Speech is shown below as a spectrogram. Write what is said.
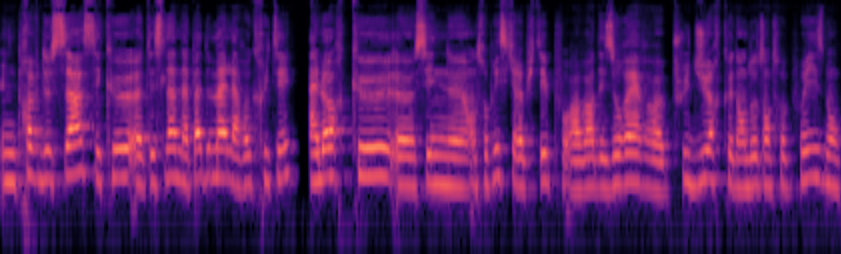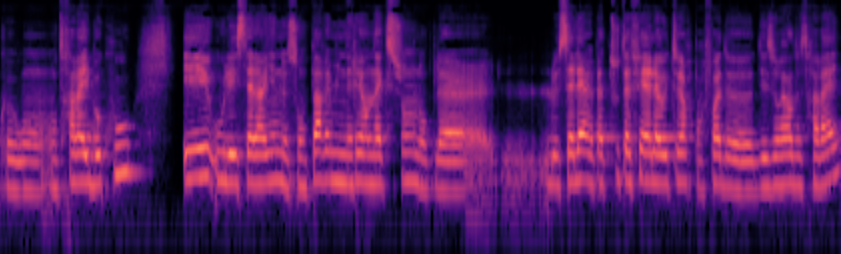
une preuve de ça, c'est que euh, Tesla n'a pas de mal à recruter, alors que euh, c'est une entreprise qui est réputée pour avoir des horaires plus durs que dans d'autres entreprises, donc où on travaille beaucoup et où les salariés ne sont pas rémunérés en action, donc le salaire est pas tout à fait à la hauteur parfois de- des horaires de travail.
